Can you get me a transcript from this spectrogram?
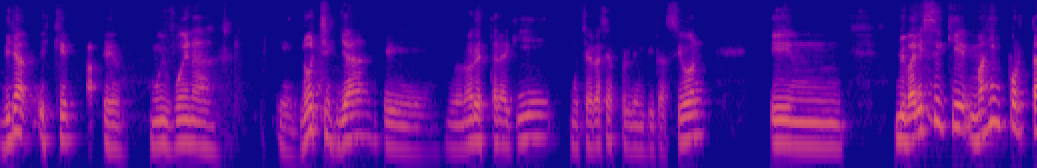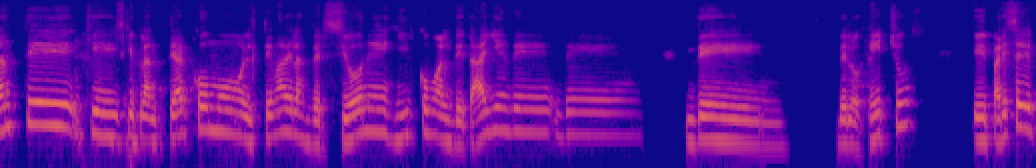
Mira, es que eh, muy buenas eh, noches ya. Eh, un honor estar aquí. Muchas gracias por la invitación. Me parece que más importante que, plantear como el tema de las versiones, ir como al detalle de, de, de los hechos, parece,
